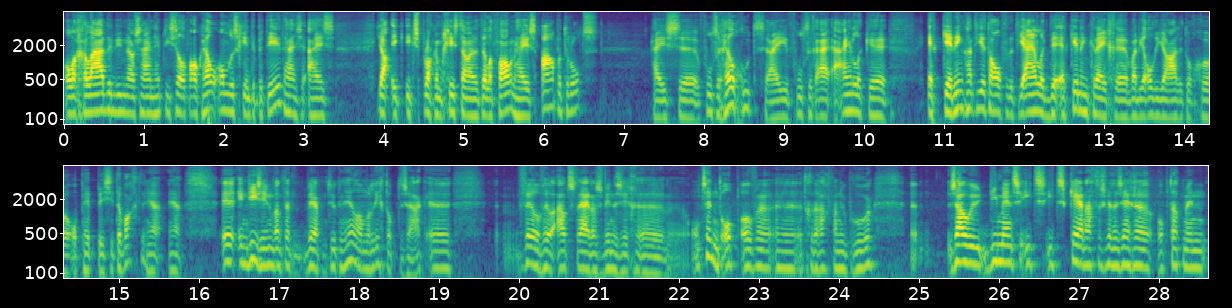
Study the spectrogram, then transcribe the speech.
alle geluiden die nou zijn, heeft hij zelf ook heel anders geïnterpreteerd. Hij is, hij is ja, ik, ik sprak hem gisteren aan de telefoon, hij is apetrots. Hij is, eh, voelt zich heel goed. Hij voelt zich e- eindelijk eh, erkenning, had hij het over, dat hij eindelijk de erkenning kreeg waar hij al die jaren toch op heeft zitten wachten. ja, ja. In die zin, want dat werpt natuurlijk een heel ander licht op de zaak. Veel, veel oud-strijders winden zich eh, ontzettend op over eh, het gedrag van uw broer. Eh, zou u die mensen iets, iets kernachtigs willen zeggen op dat men...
